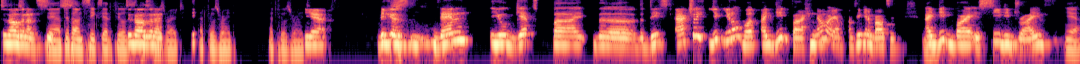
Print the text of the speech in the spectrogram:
2006. yeah, 2006. Yeah, that feels, that feels right. That feels right. That feels right. Yeah. Because then you get by the the disc. Actually, you, you know what? I did buy, now I, am- I'm thinking about it. I Mm. did buy a CD drive Yeah.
